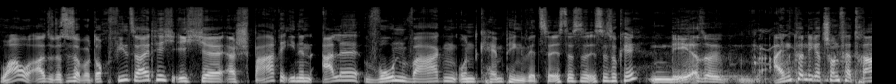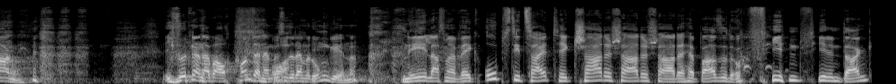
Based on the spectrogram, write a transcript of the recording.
Wow, also das ist aber doch vielseitig. Ich äh, erspare Ihnen alle Wohnwagen- und Campingwitze. Ist das, ist das okay? Nee, also einen könnte ich jetzt schon vertragen. Ich würde dann aber auch kontern, dann müssen Sie damit umgehen. Ne? Nee, lass mal weg. Ups, die Zeit tickt. Schade, schade, schade. Herr Basedow, vielen, vielen Dank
